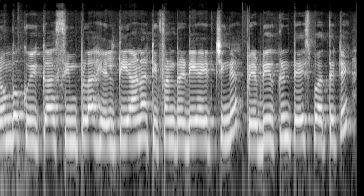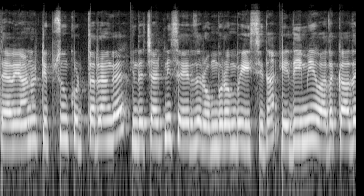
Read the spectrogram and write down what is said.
ரொம்ப குயிக்காக சிம்பிளாக ஹெல்த்தியான டிஃபன் ரெடி ஆயிடுச்சுங்க. இப்போ எப்படி இருக்குன்னு டேஸ்ட் பார்த்துட்டு தேவையான டிப்ஸும் கொடுத்துட்றாங்க. இந்த சட்னி செய்கிறது ரொம்ப ரொம்ப ஈஸி தான். எதையுமே வதக்காத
